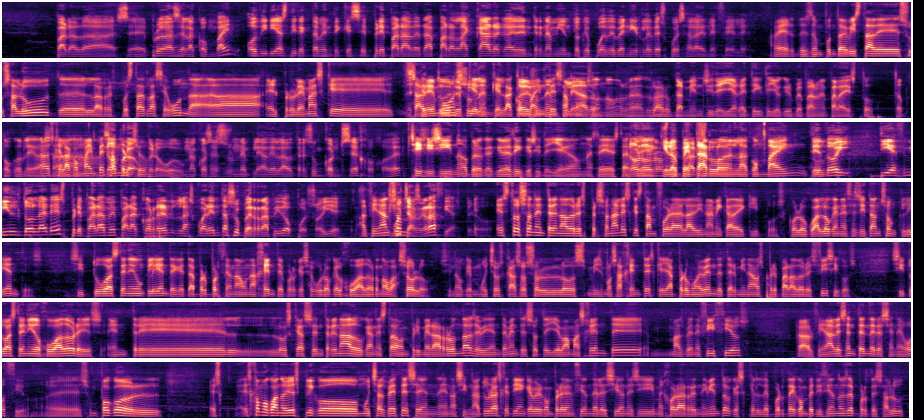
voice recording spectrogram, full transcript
para las eh, pruebas de la combine o dirías directamente que se preparara para la carga de entrenamiento que puede venirle después a la NFL? A ver, desde un punto de vista de su salud, eh, la respuesta es la segunda. Ah, el problema es que Es sabemos que, un em- que la combine un pesa empleado, mucho. ¿no? O sea, tú- Claro. También si te llega y te dice yo quiero prepararme para esto, tampoco le vas Claro, es que la combine pesa no, pero, mucho. pero una cosa es un empleado y la otra es un consejo, joder. Sí, sí, sí, no, pero que quiero decir que si te llega una estrella de estas, No, no, quiero está claro. petarlo en la combine, Te tú- doy 10.000 dólares, prepárame para correr las 40 súper rápido. Pues oye, pues, Al final son- muchas gracias, pero... Estos son entrenadores personales que están fuera de la dinámica de equipos, con lo cual lo que necesitan son clientes. Si tú has tenido un cliente que te ha proporcionado un agente, porque seguro que el jugador no va solo, sino que en muchos casos son los mismos agentes que ya promueven determinados preparadores físicos. Si tú has tenido jugadores entre los que has entrenado que han estado en primeras rondas, evidentemente eso te lleva más gente, más beneficios. Claro, al final es entender ese negocio. Eh, es un poco el- es, es como cuando yo explico muchas veces en, en asignaturas que tienen que ver con prevención de lesiones y mejora de rendimiento, que es que el deporte de competición no es deporte de salud.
